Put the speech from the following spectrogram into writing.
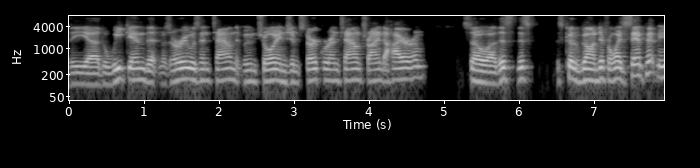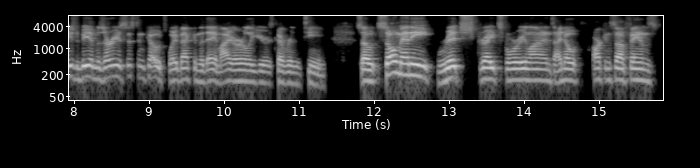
The uh, the weekend that Missouri was in town, that Mun Choi and Jim Sterk were in town trying to hire him. So uh, this this this could have gone different ways. Sam Pittman used to be a Missouri assistant coach way back in the day, my early years covering the team. So so many rich, great storylines. I know Arkansas fans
